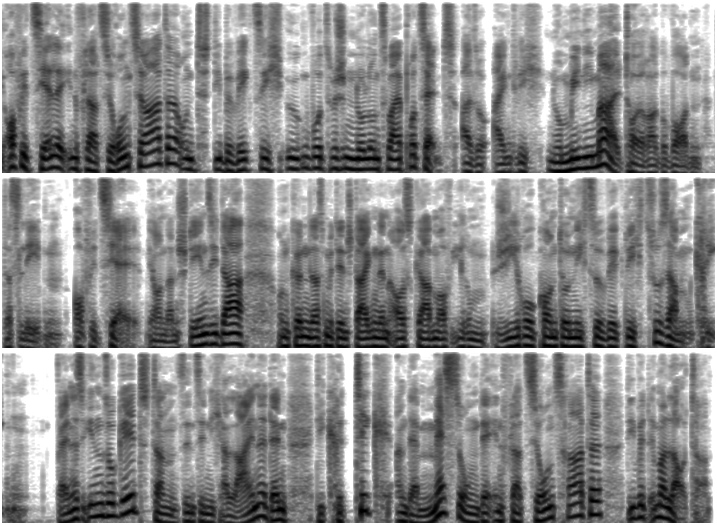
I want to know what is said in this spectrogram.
die offizielle Inflationsrate und die bewegt sich irgendwo zwischen 0 und 2 Prozent. Also eigentlich nur minimal teurer geworden, das Leben, offiziell. Ja, und dann stehen Sie da und können das mit den steigenden Ausgaben auf Ihrem Girokonto nicht so wirklich zusammenkriegen. Wenn es Ihnen so geht, dann sind Sie nicht alleine, denn die Kritik an der Messung der Inflationsrate, die wird immer lauter.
